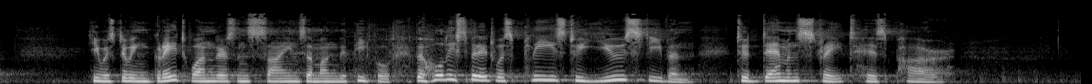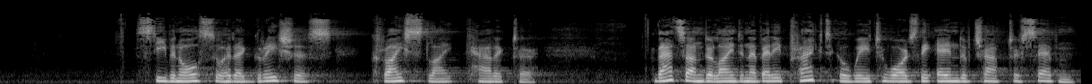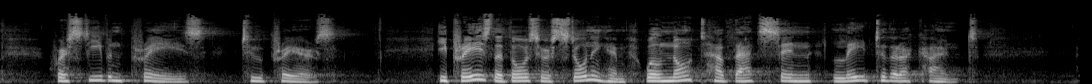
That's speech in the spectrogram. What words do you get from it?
He was doing great wonders and signs among the people. The Holy Spirit was pleased to use Stephen to demonstrate his power. Stephen also had a gracious, Christ-like character. That's underlined in a very practical way towards the end of chapter 7, where Stephen prays two prayers. He prays that those who are stoning him will not have that sin laid to their account,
